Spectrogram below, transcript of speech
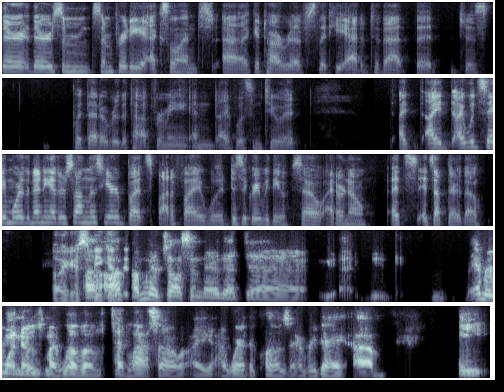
there, there's some some pretty excellent uh, guitar riffs that he added to that that just put that over the top for me, and I've listened to it I, I I would say more than any other song this year, but Spotify would disagree with you. So I don't know. It's it's up there though. Oh, I guess uh, I'm, I'm going to toss in there that uh, everyone knows my love of Ted Lasso. I, I wear the clothes every day. Um, a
